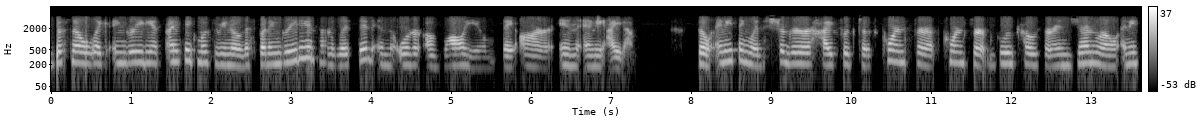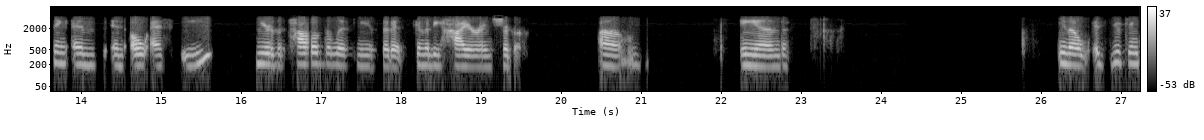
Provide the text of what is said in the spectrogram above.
Just know like ingredients. I think most of you know this, but ingredients are listed in the order of volume they are in any item. So anything with sugar, high fructose corn syrup, corn syrup, glucose, or in general anything ends in OSE near the top of the list means that it's going to be higher in sugar. Um, and you know, it, you can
